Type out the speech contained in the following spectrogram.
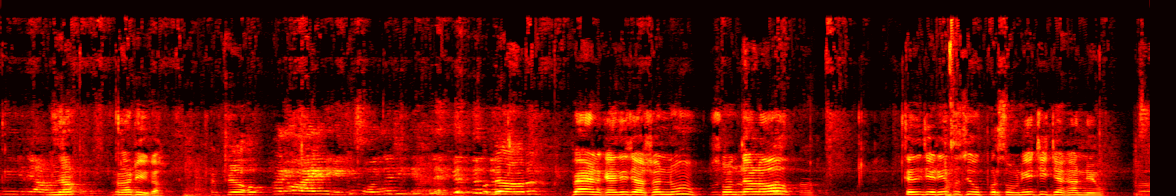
ਨਹੀਂ ਜਿਹੜੇ ਆਮ ਨਾ ਆ ਠੀਕ ਆ। ਇੱਥੇ ਆਹੋ ਹਾਏ ਉਹ ਆਏ ਨਹੀਂ ਵੇਖੀ ਸੋਹਣੀਆਂ ਚੀਜ਼ਾਂ ਲਿਆ ਰੇ ਭੈਣ ਕਹਿੰਦੀ ਜਸ਼ਨ ਨੂੰ ਸੁਣ ਤਾਂ ਲਓ। ਕਹਿੰਦੀ ਜਿਹੜੀਆਂ ਤੁਸੀਂ ਉੱਪਰ ਸੋਹਣੀਆਂ ਚੀਜ਼ਾਂ ਖਾਂਦੇ ਹੋ ਹਾਂ।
